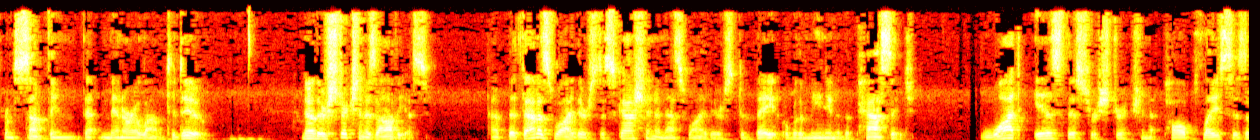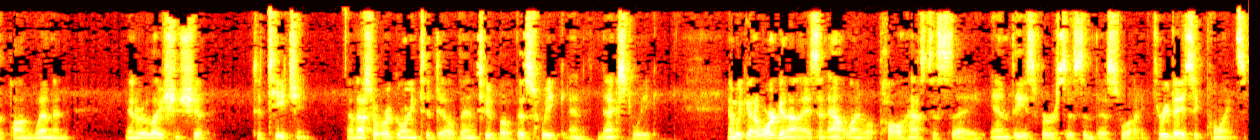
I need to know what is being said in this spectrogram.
from something that men are allowed to do. Now, the restriction is obvious, uh, but that is why there's discussion and that's why there's debate over the meaning of the passage. What is this restriction that Paul places upon women in relationship to teaching? And that's what we're going to delve into both this week and next week. And we can organize and outline what Paul has to say in these verses in this way. Three basic points.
